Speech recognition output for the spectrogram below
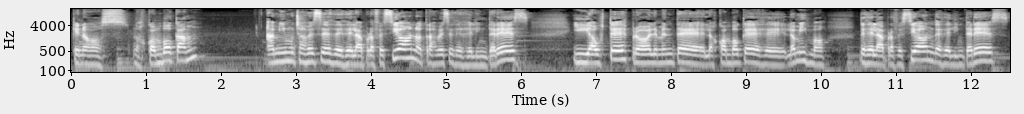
que nos, nos convocan. A mí muchas veces desde la profesión, otras veces desde el interés. Y a ustedes probablemente los convoque desde lo mismo, desde la profesión, desde el interés,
